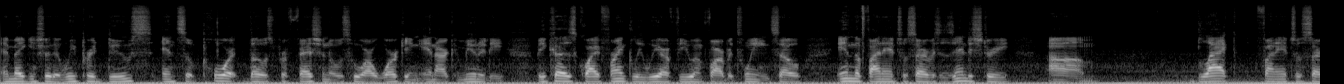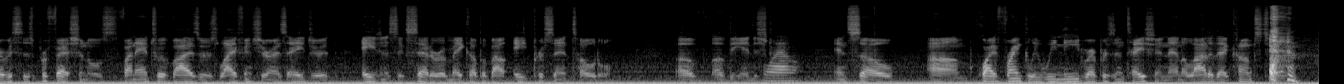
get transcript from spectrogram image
and making sure that we produce and support those professionals who are working in our community because quite frankly we are few and far between so in the financial services industry um, black financial services professionals, financial advisors, life insurance agent, agents, etc., make up about eight percent total of of the industry. Wow. And so, um, quite frankly, we need representation, and a lot of that comes to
